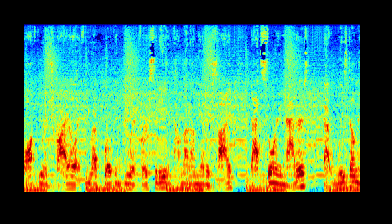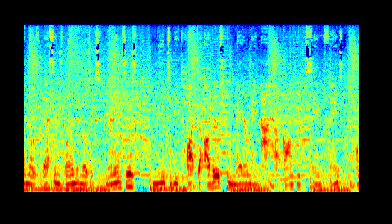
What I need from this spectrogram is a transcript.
fought through a trial, if you have broken through adversity and come out on the other side, that story matters. That wisdom and those lessons learned and those experiences need to be taught to others who may or may not have gone through the same things or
